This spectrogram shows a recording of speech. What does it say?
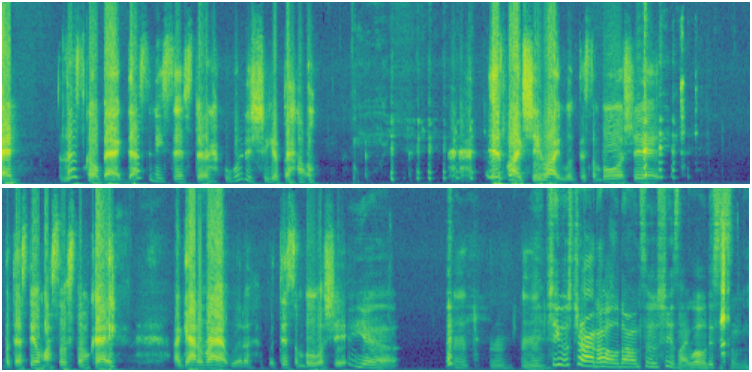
And let's go back. Destiny's sister. What is she about? it's like she like look, this some bullshit. but that's still my sister, okay? I gotta ride with her, but this some bullshit. Yeah. Mm-mm. She was trying to hold on to. She was like, "Whoa, this is some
